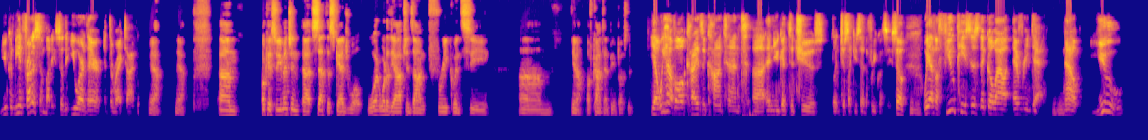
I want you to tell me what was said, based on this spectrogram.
you can be in front of somebody so that you are there at the right time. Yeah, yeah. Um, Okay, so you mentioned uh, set the schedule. What what are the options on frequency, um, you know, of content being posted? Yeah, we have all kinds of content, uh, and you get to choose, just like you said, the frequency. So mm-hmm. we have a few pieces that go out every day. Mm-hmm. Now you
